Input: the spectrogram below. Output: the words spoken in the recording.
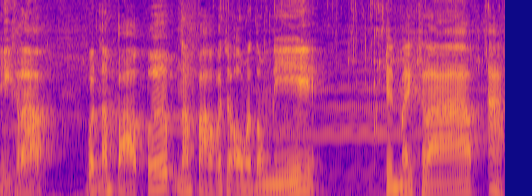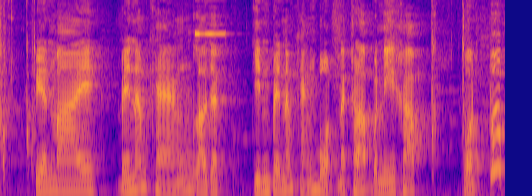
นี่ครับ กดน้ำเปล่าปุ๊บน้ำเปล่าก็จะออกมาตรงนี้ เห็นไหมครับอะเปลี่ยนใหม่เป็นน้ำแข็งเราจะกินเป็นน้ำแข็งบดนะครับ วันนี้ครับ กดปุ๊บ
